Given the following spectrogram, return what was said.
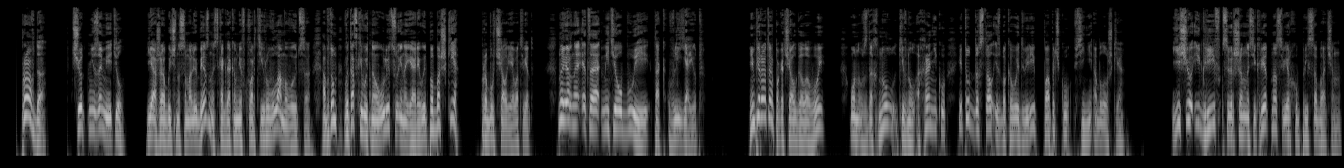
— Правда? Чё-то не заметил. Я же обычно самолюбезность, когда ко мне в квартиру вламываются, а потом вытаскивают на улицу и наяривают по башке, — пробурчал я в ответ. Наверное, это метеобури так влияют. Император покачал головой. Он вздохнул, кивнул охраннику, и тот достал из боковой двери папочку в синей обложке. Еще и гриф совершенно секретно сверху присобачен.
